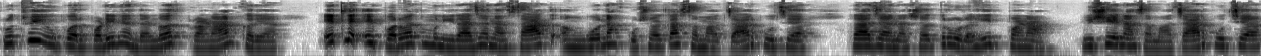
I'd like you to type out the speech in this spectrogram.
પૃથ્વી ઉપર પડીને દંડવત પ્રણામ કર્યા. એટલે એ પર્વતમુનિ રાજાના સાત અંગોના કુશળતા સમાચાર પૂછ્યા. રાજાના શત્રુ રહિતપણા વિશેના સમાચાર પૂછ્યા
